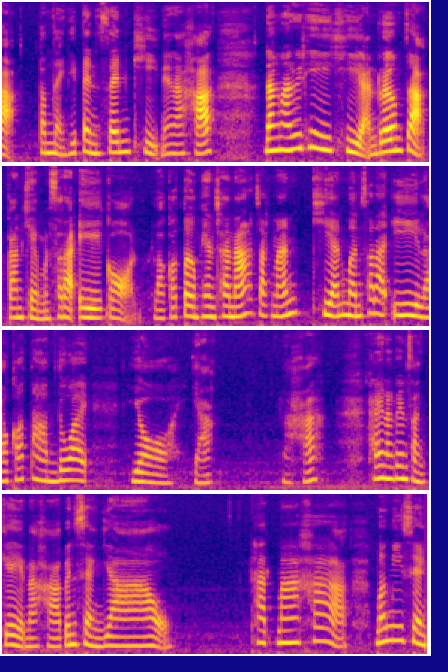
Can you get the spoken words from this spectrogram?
ระตำแหน่งที่เป็นเส้นขีดเนี่ยนะคะ ดังนั้นวิธีเขียนเริ่มจากการเขียนเหมือนสระเอก่อน แล้วก็เติมพยัญชนะ จากนั้นเขียนเหมือนสระอีแล้วก็ตามด้วยยอยักษ์นะคะ ให้นักเรียนสังเกตนะคะ เป็นเสียงยาว ถัดมาค่ะ เมื่อมีเสียง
